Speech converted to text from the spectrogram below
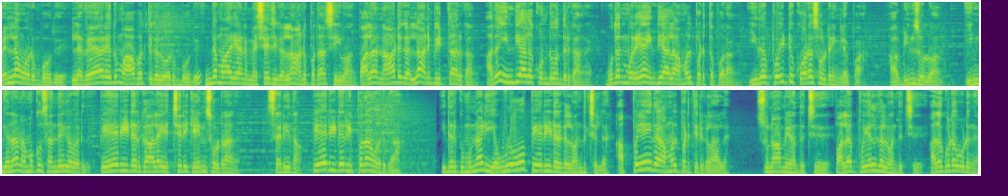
வெள்ளம் வரும்போது இல்லை வேற எதுவும் ஆபத்துகள் வரும்போது இந்த மாதிரியான மெசேஜ்கள்லாம் அனுப்ப தான் செய்வாங்க. பல நாடுகளில் அனுப்பிட்டு தான் இருக்காங்க. அதை இந்தியாவில் கொண்டு வந்திருக்காங்க. முதன்முறையாக இந்தியாவில் அமல்படுத்த போகிறாங்க இதை போயிட்டு குறை சொல்கிறீங்களேப்பா அப்படின்னு சொல்லுவாங்க. இங்கே தான் நமக்கும் சந்தேகம் வருது. பேரிடர் கால எச்சரிக்கைன்னு சொல்கிறாங்க சரிதான். பேரிடர் இப்போதான் வருதா? இதற்கு முன்னாடி எவ்வளவோ பேரிடர்கள் வந்துச்சுல்ல. அப்பயே இதை அமல்படுத்தியிருக்கலாம்ல. சுனாமி வந்துச்சு பல புயல்கள் வந்துச்சு. அதை கூட விடுங்க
